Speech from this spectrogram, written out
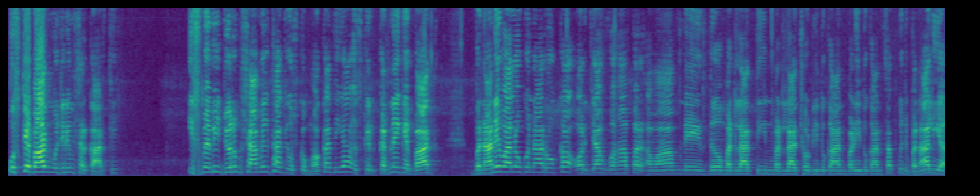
اس کے بعد مجرم سرکار تھی۔ اس میں بھی جرم شامل تھا کہ اس کو موقع دیا، اس کے کرنے کے بعد بنانے والوں کو نہ روکا اور جب وہاں پر عوام نے دو مرلہ، تین مرلہ، چھوٹی دکان، بڑی دکان، سب کچھ بنا لیا،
